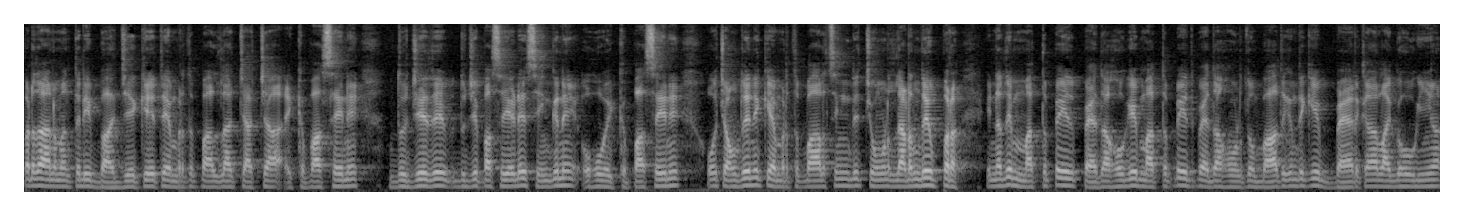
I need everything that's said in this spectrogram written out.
ਪ੍ਰਧਾਨ ਮੰਤਰੀ ਬਾਜੇ ਕੇ ਤੇ ਅਮਰਤਪਾਲ ਦਾ ਚਾਚਾ ਇੱਕ ਪਾਸੇ ਨੇ। ਦੂਜੇ ਦੇ, ਦੂਜੇ ਪਾਸੇ ਜਿਹੜੇ ਸਿੰਘ ਨੇ, ਉਹ ਇੱਕ ਪਾਸੇ ਨੇ। ਉਹ ਚਾਹੁੰਦੇ ਨੇ ਕਿ ਅਮਰਤਪਾਲ ਸਿੰਘ ਦੇ ਚੋਣ ਲੜਨ ਦੇ ਉੱਪਰ ਇਹਨਾਂ ਦੇ ਮਤਭੇਦ ਪੈਦਾ ਹੋ ਗਏ। ਮਤਭੇਦ ਪੈਦਾ ਹੋਣ ਤੋਂ ਬਾਅਦ ਕਹਿੰਦੇ ਕਿ ਬੈਰਕਾਂ ਅਲੱਗ ਹੋ ਗਈਆਂ,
